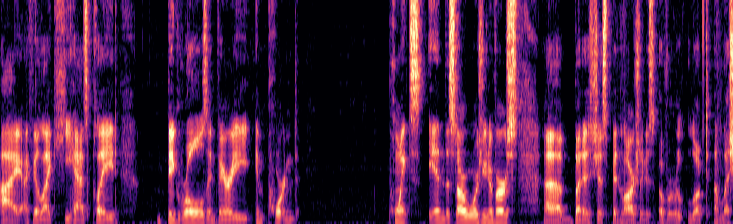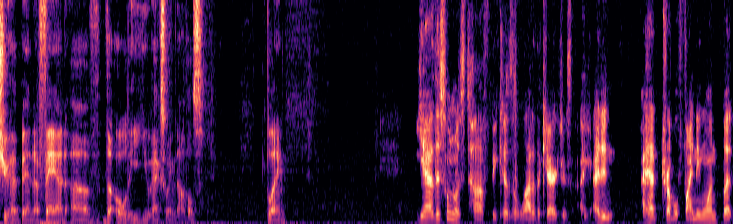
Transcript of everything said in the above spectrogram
I I feel like he has played big roles in very important points in the Star Wars universe, uh, but has just been largely just overlooked unless you have been a fan of the old EU X-wing novels. Blaine. Yeah, this one was tough because a lot of the characters I, I didn't I had trouble finding one, but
